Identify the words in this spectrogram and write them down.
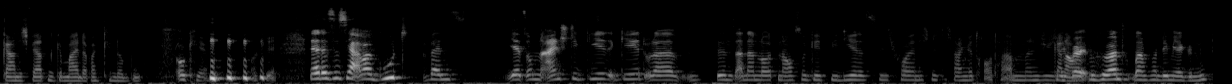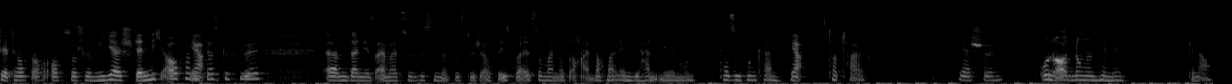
gar nicht wertend gemeint, aber ein Kinderbuch. Okay, okay. ja, das ist ja aber gut, wenn es jetzt um einen Einstieg geht oder wenn es anderen Leuten auch so geht wie dir, dass sie sich vorher nicht richtig rangetraut haben. Genau. Weil hören tut man von dem ja genug, der taucht auch auf Social Media ständig auf, habe ja. ich das Gefühl. Ähm, dann jetzt einmal zu wissen, dass es durchaus lesbar ist und man das auch einfach mal in die Hand nehmen und versuchen kann. Ja, total. Sehr schön. Unordnung im Himmel. Genau.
